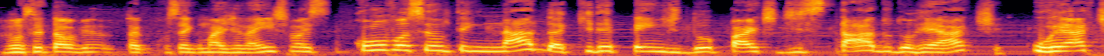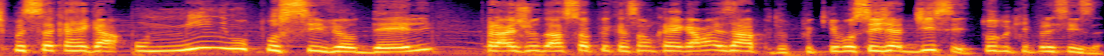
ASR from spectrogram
você tá ouvindo, tá, consegue imaginar isso, mas como você não tem nada que depende do parte de estado do React, o React precisa carregar o mínimo possível dele para ajudar a sua aplicação a carregar mais rápido, porque você já disse tudo que precisa.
